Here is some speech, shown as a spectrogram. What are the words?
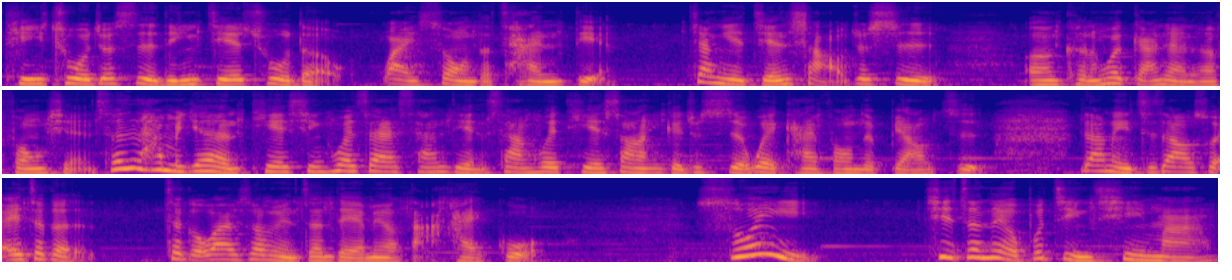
提出就是零接触的外送的餐点，这样也减少就是嗯、可能会感染的风险。甚至他们也很贴心，会在餐点上会贴上一个就是未开封的标志，让你知道说，哎，这个这个外送员真的也没有打开过，所以。其实真的有不景气吗？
